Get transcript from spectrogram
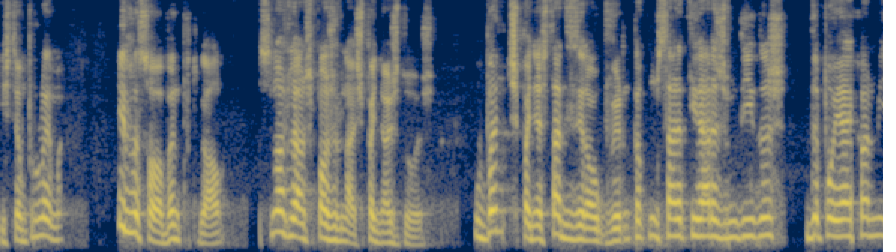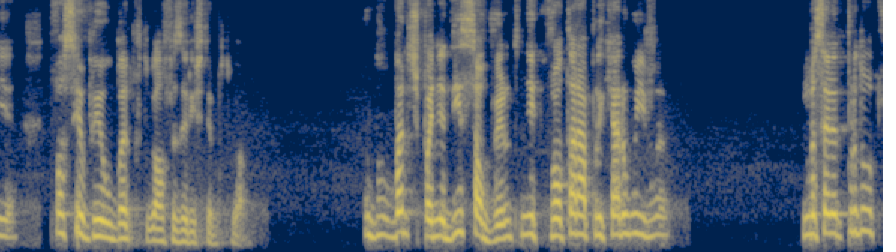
Isto é um problema. Em relação ao Banco de Portugal, se nós olharmos para os jornais espanhóis de hoje, o Banco de Espanha está a dizer ao governo para começar a tirar as medidas de apoio à economia. Você vê o Banco de Portugal fazer isto em Portugal? O Banco de Espanha disse ao governo que tinha que voltar a aplicar o IVA numa série de produtos.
